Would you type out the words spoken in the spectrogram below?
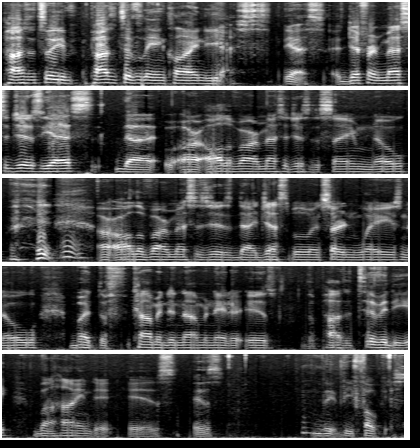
Positively, positively inclined. Yes, yes. Different messages. Yes. The are all of our messages the same? No. mm. Are all of our messages digestible in certain ways? No. But the common denominator is the positivity behind it is is the, the focus.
